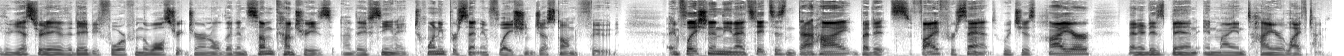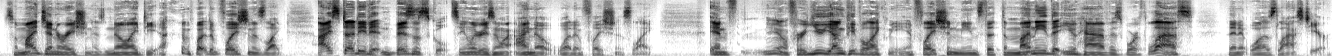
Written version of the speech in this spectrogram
either yesterday or the day before from the Wall Street Journal that in some countries uh, they've seen a 20% inflation just on food. Inflation in the United States isn't that high, but it's 5%, which is higher than it has been in my entire lifetime. So my generation has no idea what inflation is like. I studied it in business school. It's the only reason why I know what inflation is like. And you know, for you young people like me, inflation means that the money that you have is worth less than it was last year.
